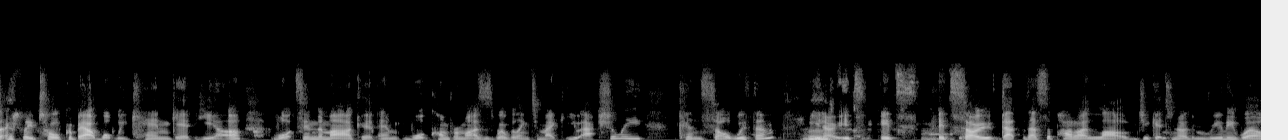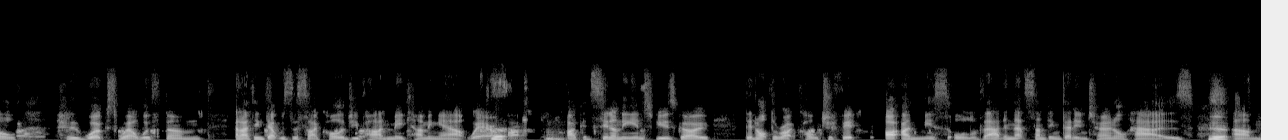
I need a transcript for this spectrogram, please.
actually talk about what we can get here what's in the market and what compromises we're willing to make. You actually consult with them. Mm. you know it's it's it's so that that's the part i loved. You get to know them really well who works well with them and I think that was the psychology part in me coming out where yeah. I, I, could sit on the interviews, go, they're not the right culture fit. I, I miss all of that, and that's something that internal has yeah. um,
